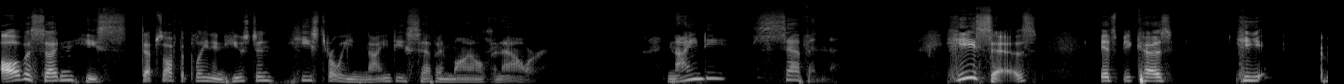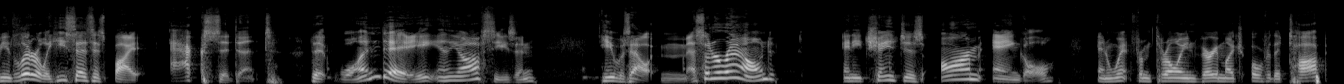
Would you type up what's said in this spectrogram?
All of a sudden, he steps off the plane in Houston, he's throwing 97 miles an hour. 97. He says it's because he, I mean, literally, he says it's by accident that one day in the off season he was out messing around and he changed his arm angle and went from throwing very much over the top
